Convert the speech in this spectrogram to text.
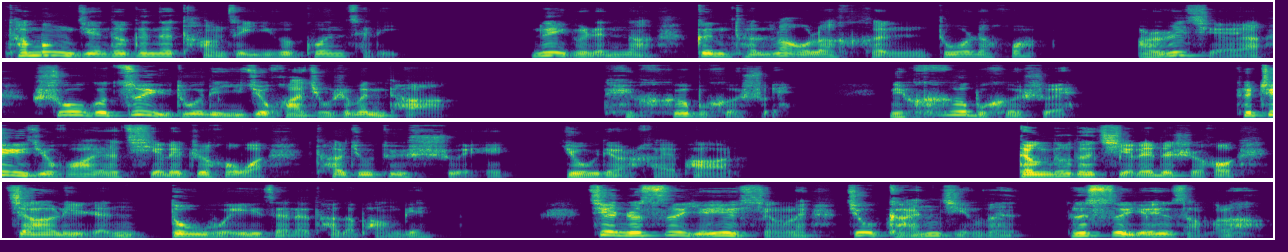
他梦见他跟他躺在一个棺材里，那个人呢跟他唠了很多的话，而且呀，说过最多的一句话就是问他：“你喝不喝水？”你喝不喝水？他这句话呀，起来之后啊，他就对水有点害怕了。等到他起来的时候，家里人都围在了他的旁边，见着四爷爷醒来，就赶紧问他：“四爷爷怎么了？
